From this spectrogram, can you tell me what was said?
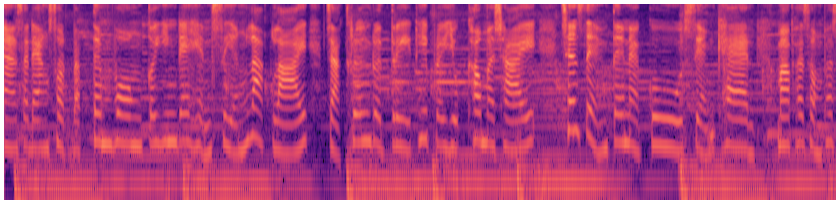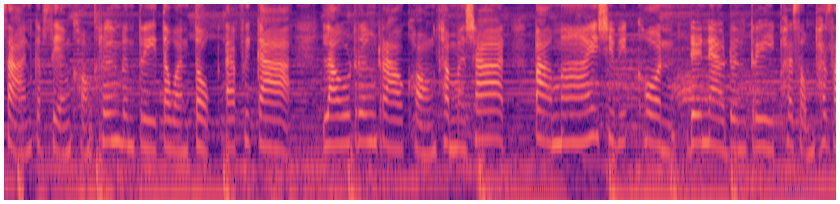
งานแสดงสดแบบเต็มวง ก็ยิ่งได้เห็นเสียงหลากหลาย จากเครื่องดนตรีที่ประยุกต์เข้ามาใช้ เช่นเสียงเตนากู เสียงแคน มาผสมผสานกับเสียงของเครื่องดนตรีตะวันตกแอฟริกา เล่าเรื่องราวของธรรมชาติ ป่าไม้ชีวิตคนด้วยแนวดนตรีผสมผส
